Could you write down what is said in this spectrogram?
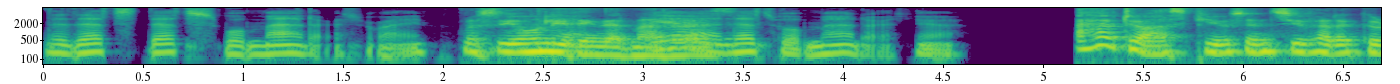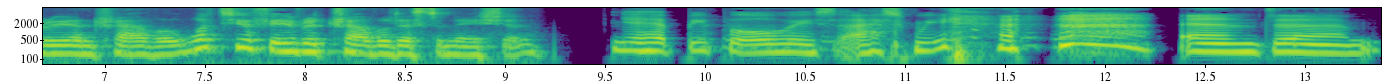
that's that's what matters, right? That's the only yeah. thing that matters. Yeah, that's what matters. Yeah. I have to ask you, since you've had a career in travel, what's your favorite travel destination? Yeah, people always ask me, and um,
